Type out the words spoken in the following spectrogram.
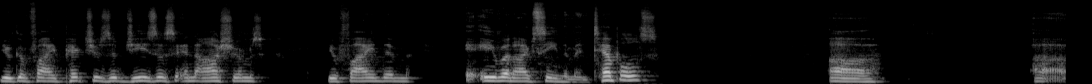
you can find pictures of Jesus in ashrams. You find them, even I've seen them in temples. Uh, uh,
